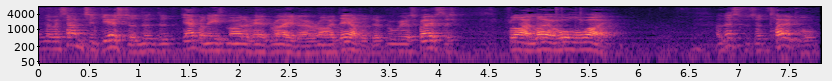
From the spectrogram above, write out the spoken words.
And there was some suggestion that the Japanese might have had radar, and I doubted it, but we were supposed to fly low all the way. And this was a total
